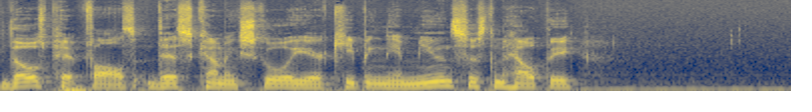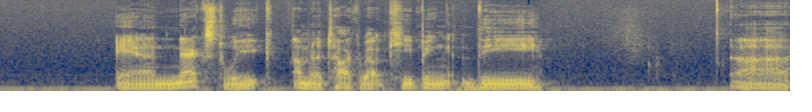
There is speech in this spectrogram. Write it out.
those pitfalls this coming school year, keeping the immune system healthy. And next week, I'm going to talk about keeping the uh,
